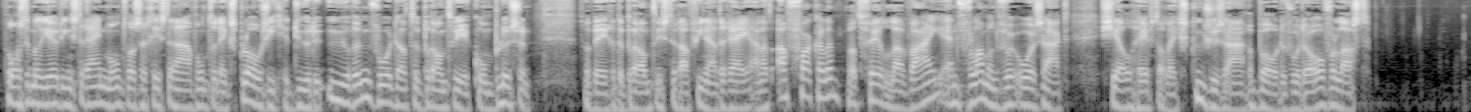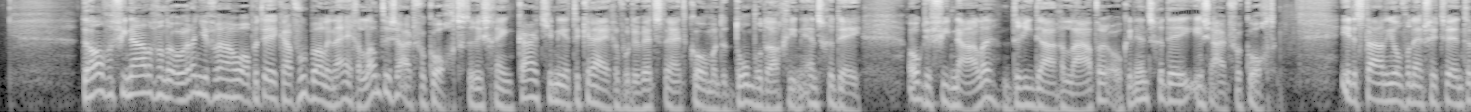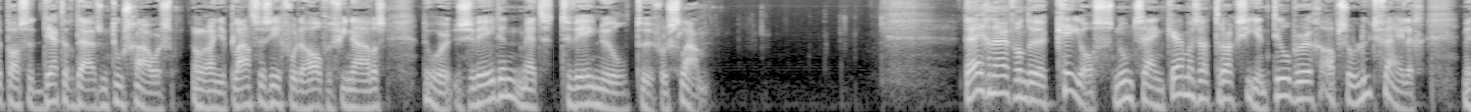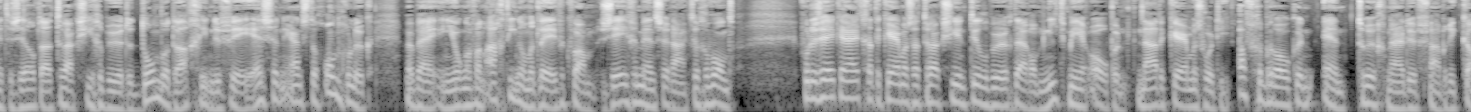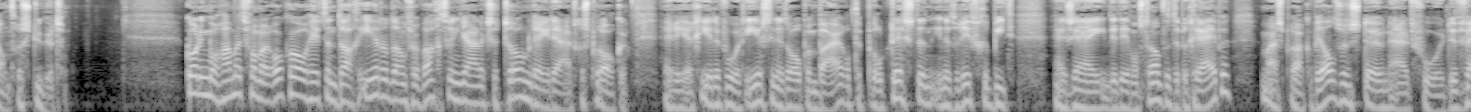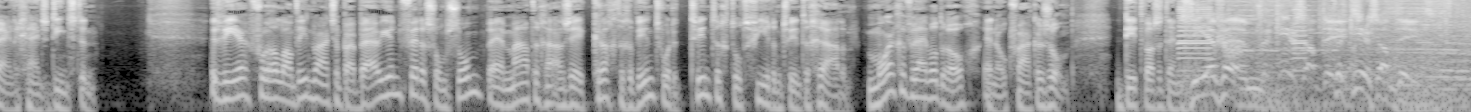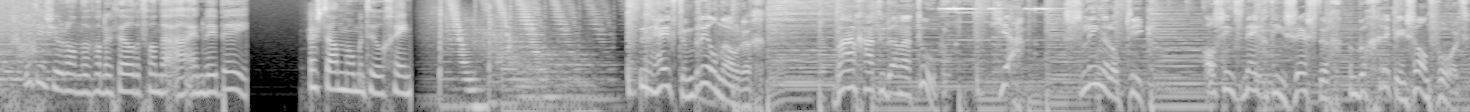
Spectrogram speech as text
Volgens de Milieudienst Rijnmond was er gisteravond een explosie. Het duurde uren voordat de brand weer kon blussen. Vanwege de brand is de raffinaderij aan het afvakkelen... wat veel lawaai en vlammen veroorzaakt. Shell heeft al excuses aangeboden voor de overlast. De halve finale van de Oranje Vrouwen op het EK voetbal in eigen land is uitverkocht. Er is geen kaartje meer te krijgen voor de wedstrijd komende donderdag in Enschede. Ook de finale, drie dagen later, ook in Enschede, is uitverkocht. In het stadion van FC Twente passen 30.000 toeschouwers. Oranje plaatste zich voor de halve finales door Zweden met 2-0 te verslaan. De eigenaar van de Chaos noemt zijn kermisattractie in Tilburg absoluut veilig. Met dezelfde attractie gebeurde donderdag in de VS een ernstig ongeluk... waarbij een jongen van 18 om het leven kwam. Zeven mensen raakten gewond. Voor de zekerheid gaat de kermisattractie in Tilburg daarom niet meer open. Na de kermis wordt die afgebroken en terug naar de fabrikant gestuurd. Koning Mohammed van Marokko heeft een dag eerder dan verwacht een jaarlijkse troonrede uitgesproken. Hij reageerde voor het eerst in het openbaar op de protesten in het Rifgebied. Hij zei de demonstranten te begrijpen, maar sprak wel zijn steun uit voor de veiligheidsdiensten. Het weer, vooral landinwaarts een paar buien, verder soms zon. Bij een matige aan zee krachtige wind wordt het 20 tot 24 graden. Morgen vrijwel droog en ook vaker zon. Dit was het en... ZFM, verkeersupdate. verkeersupdate. Dit is Jolanda van der Velde van de ANWB. Er staan momenteel geen... U heeft een bril nodig. Waar gaat u dan naartoe? Ja, slingeroptiek. Al sinds 1960 een begrip in Zandvoort.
